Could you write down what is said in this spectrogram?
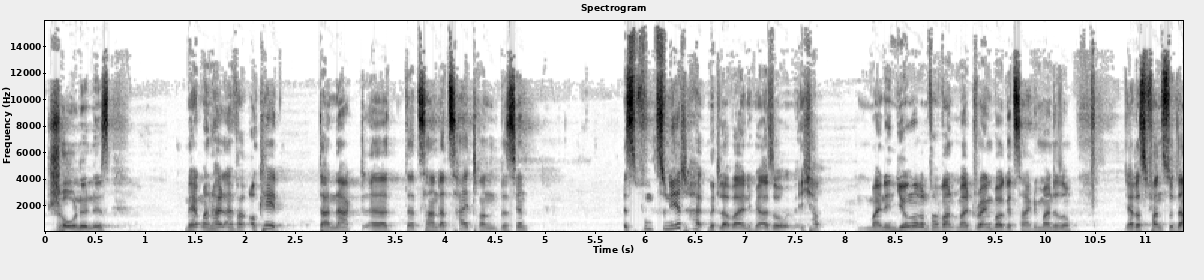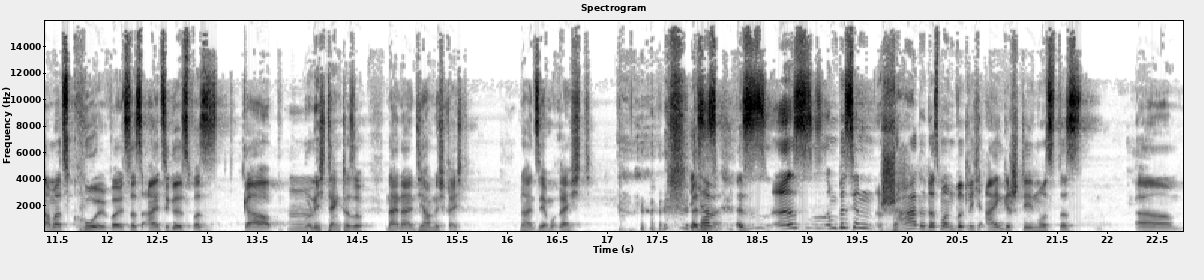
Shonen ist, merkt man halt einfach, okay, da nagt äh, der Zahn der Zeit dran ein bisschen. Es funktioniert halt mittlerweile nicht mehr. Also ich habe meinen jüngeren Verwandten mal Dragon Ball gezeigt und meinte so, ja, das fandst du damals cool, weil es das Einzige ist, was es gab. Und ich denke so, nein, nein, die haben nicht recht. Nein, sie haben recht. es, ist, es, ist, es ist ein bisschen schade, dass man wirklich eingestehen muss, dass ähm,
